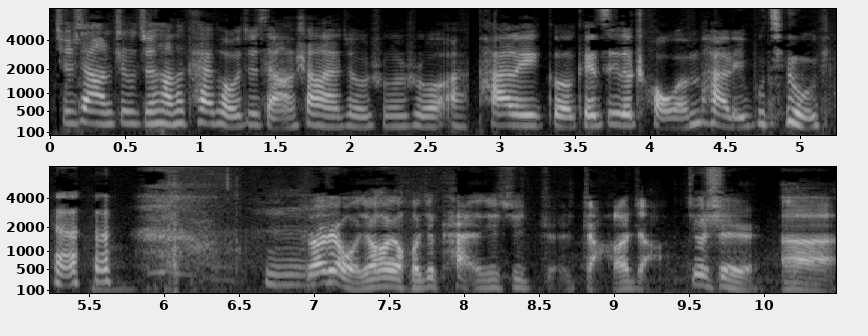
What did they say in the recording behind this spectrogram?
就像这个就像他开头就想上来就是说说啊，拍了一个给自己的丑闻拍了一部纪录片。嗯。说到这儿，我就会回去看，就去找找了找，就是呃，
